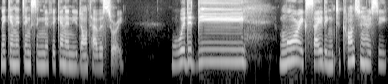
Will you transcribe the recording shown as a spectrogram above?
make anything significant and you don't have a story? Would it be more exciting to continuously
